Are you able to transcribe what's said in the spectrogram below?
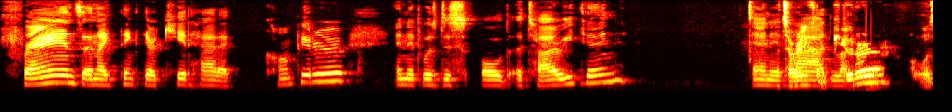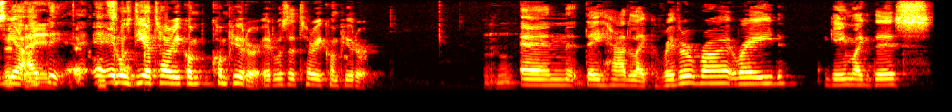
friends, and I think their kid had a computer, and it was this old Atari thing, and it Atari had computer. Like, was it? Yeah, the, I think it was the Atari com- computer. It was Atari computer. Mm-hmm. And they had like River Raid, a game like this,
